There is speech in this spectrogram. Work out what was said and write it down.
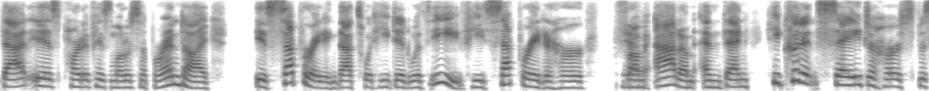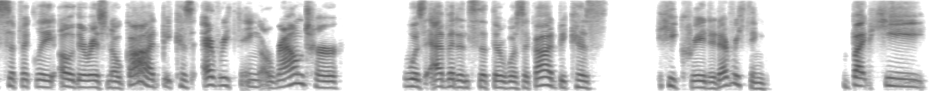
That is part of his modus operandi is separating. That's what he did with Eve. He separated her from Yeah. Adam and then he couldn't say to her specifically, "Oh, there is no God," because everything around her was evidence that there was a God because he created everything. But he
